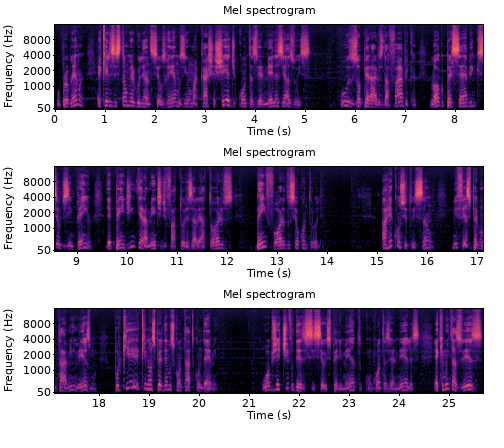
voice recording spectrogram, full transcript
O problema é que eles estão mergulhando seus remos em uma caixa cheia de contas vermelhas e azuis. Os operários da fábrica logo percebem que seu desempenho depende inteiramente de fatores aleatórios, bem fora do seu controle. A reconstituição me fez perguntar a mim mesmo por que, que nós perdemos contato com Deming. O objetivo desse seu experimento com contas vermelhas é que muitas vezes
